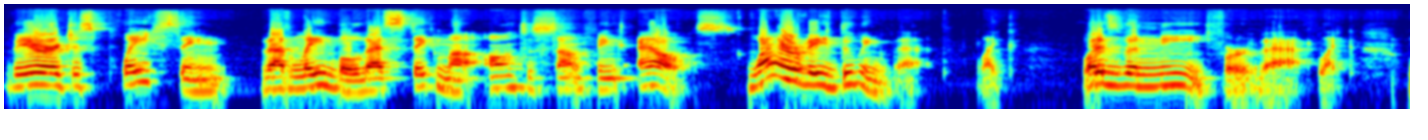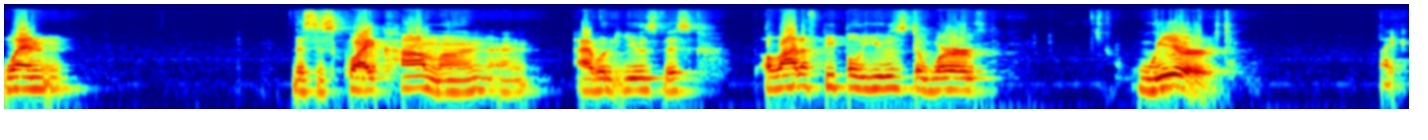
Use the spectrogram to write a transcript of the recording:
they are just placing that label, that stigma onto something else. Why are they doing that? Like, what is the need for that? Like, when this is quite common, and I would use this, a lot of people use the word weird. Like,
